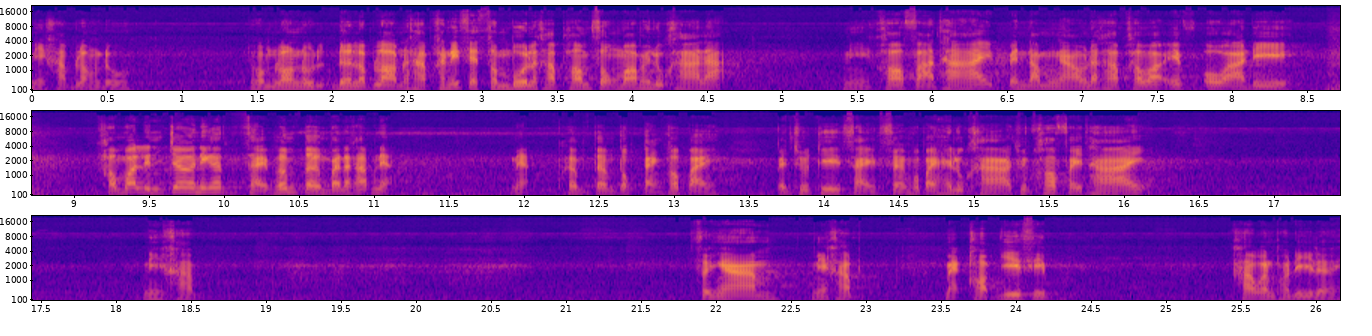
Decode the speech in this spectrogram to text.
นี่ครับลองดูผมลองดูเดินรอบๆนะครับคันนี้เสร็จสมบูรณ์แล้วครับพร้อมส่งมอบให้ลูกค้าละนี่ครอบฝาท้ายเป็นดำเงานะครับคำว่า F O R D คำว่า Ranger นี่ก็ใส่เพิ่มเติมไปนะครับเนี่ยเนี่ยเพิ่มเติมตกแต่งเข้าไป เป็นชุดที่ใส่เสริมเข้าไปให้ลูกค้า ชุดครอบไฟท้าย นี่ครับ สวยงามเนี่ยครับแม็กขอบ 20 เข้ากันพอดีเลย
